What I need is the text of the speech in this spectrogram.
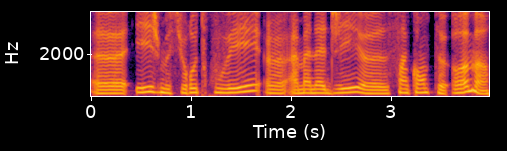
et je me suis retrouvée à manager 50 hommes.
